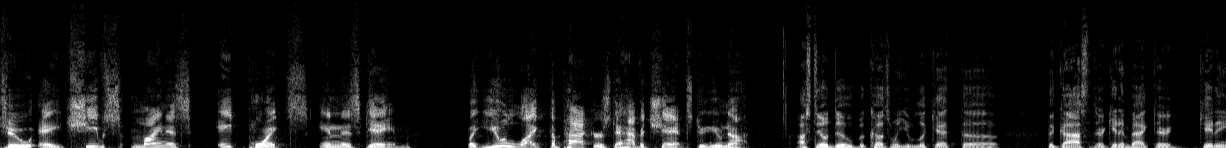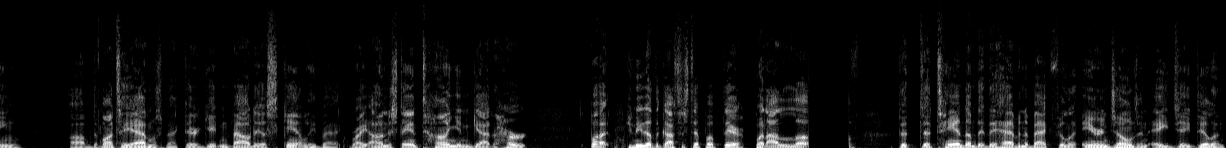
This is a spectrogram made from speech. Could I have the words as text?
to a Chiefs minus eight points in this game. But you like the Packers to have a chance, do you not? I still do because when you look at the the guys that they're getting back, they're getting um, Davante Adams back. They're getting Valdes-Scantling back, right? I understand Tonyan got hurt, but you need other guys to step up there. But I love the, the tandem that they have in the backfield Aaron Jones and A.J. Dillon.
